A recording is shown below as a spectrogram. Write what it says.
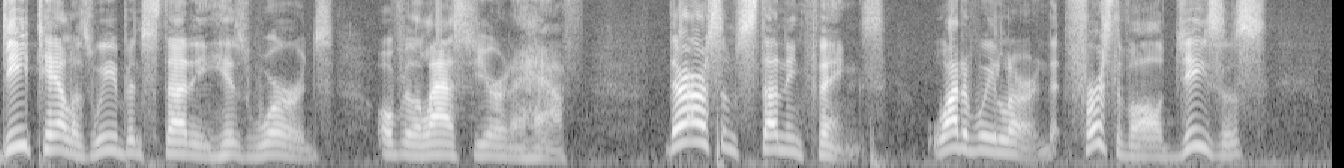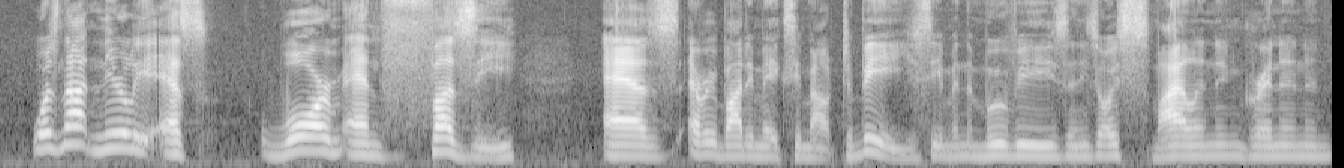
detailed as we've been studying his words over the last year and a half, there are some stunning things. What have we learned? That first of all, Jesus was not nearly as warm and fuzzy as everybody makes him out to be. You see him in the movies, and he's always smiling and grinning and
